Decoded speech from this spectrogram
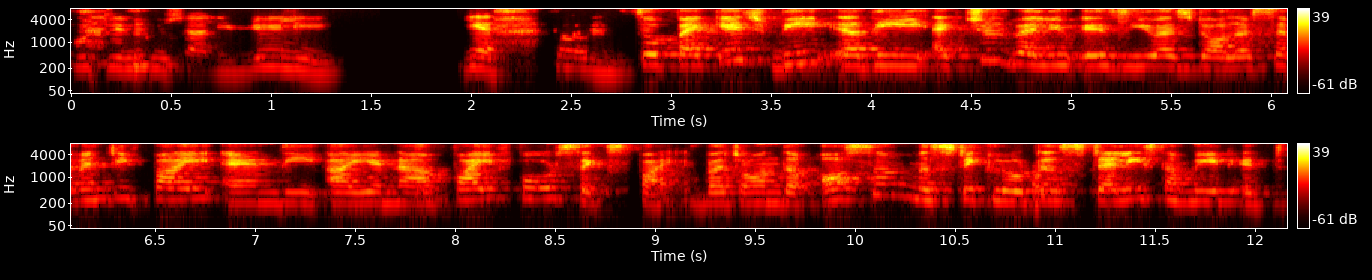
put in, Khushaali, really. Yes. So package B, uh, the actual value is US dollar 75 and the INR 5465. But on the awesome Mystic Lotus Tele Summit, it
